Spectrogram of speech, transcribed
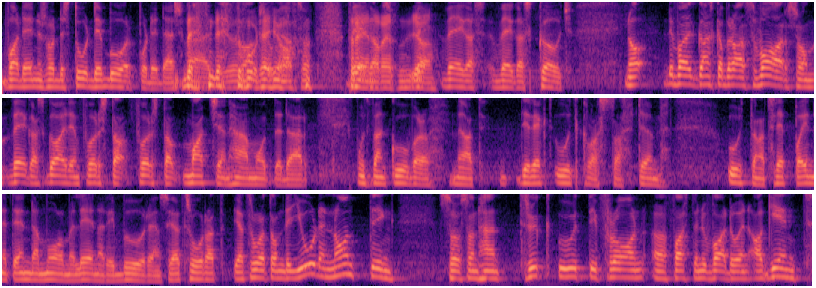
var det nu så det stod det bör på det där svärdet. Det, det stod det, ja. Alltså Vegas, ja. Vegas, Vegas coach. No, det var ett ganska bra svar som Vegas gav i den första, första matchen här mot, det där, mot Vancouver med att direkt utklassa dem utan att släppa in ett enda mål med Lenar i buren. Så jag tror att, jag tror att om det gjorde någonting så sån här tryck utifrån, eh, fast det nu var då en agent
